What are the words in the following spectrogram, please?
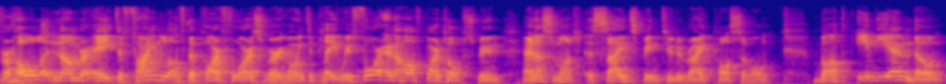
For hole number 8, the final of the par 4s, we're going to play with 4.5 bar topspin and as much a side spin to the right possible. But in the end though,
